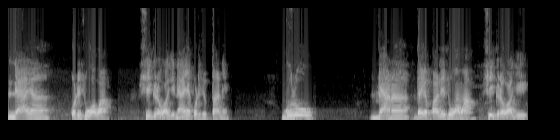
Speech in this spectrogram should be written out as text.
ನ್ಯಾಯ ಕೊಡಿಸುವವ ಶೀಘ್ರವಾಗಿ ನ್ಯಾಯ ಕೊಡಿಸುತ್ತಾನೆ. ಗುರು ಜ್ಞಾನ ದಯಪಾಲಿಸುವವ ಶೀಘ್ರವಾಗಿ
